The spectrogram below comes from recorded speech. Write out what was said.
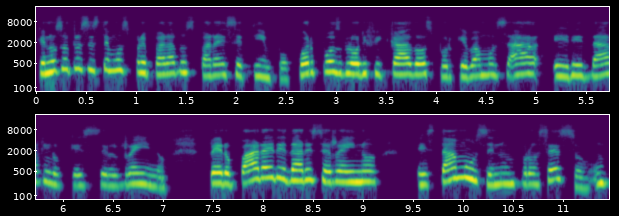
que nosotros estemos preparados para ese tiempo, cuerpos glorificados porque vamos a heredar lo que es el reino. Pero para heredar ese reino estamos en un proceso, un,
